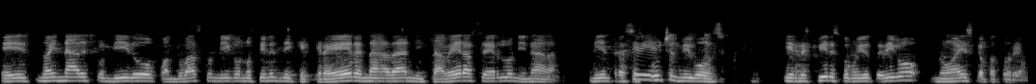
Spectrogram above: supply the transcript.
es, no hay nada escondido, cuando vas conmigo no tienes ni que creer en nada, ni saber hacerlo, ni nada. Mientras escuches mi voz y respires como yo te digo, no hay escapatoria.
